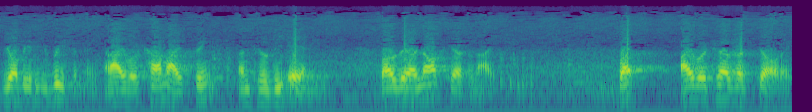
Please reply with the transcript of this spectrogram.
to your meeting recently, and I will come, I think, until the end. Well, they are not here tonight. I will tell her story.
